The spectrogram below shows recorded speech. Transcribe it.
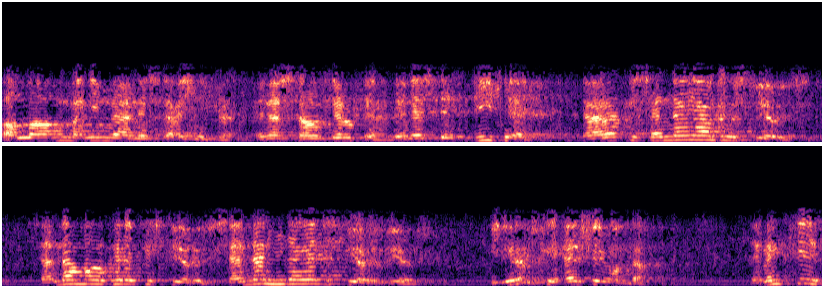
Allahümme inna nesta'inike ve nestağfiruke ve nestehdike Ya Rabbi senden yardım istiyoruz. Senden mağfiret istiyoruz. Senden hidayet istiyoruz diyoruz. Biliyoruz ki her şey ondan. Demek ki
